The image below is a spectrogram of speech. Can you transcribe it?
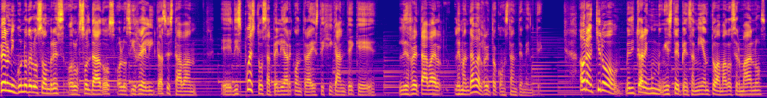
Pero ninguno de los hombres o los soldados o los israelitas estaban eh, dispuestos a pelear contra este gigante que les retaba, les mandaba el reto constantemente. Ahora quiero meditar en, este pensamiento, amados hermanos.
